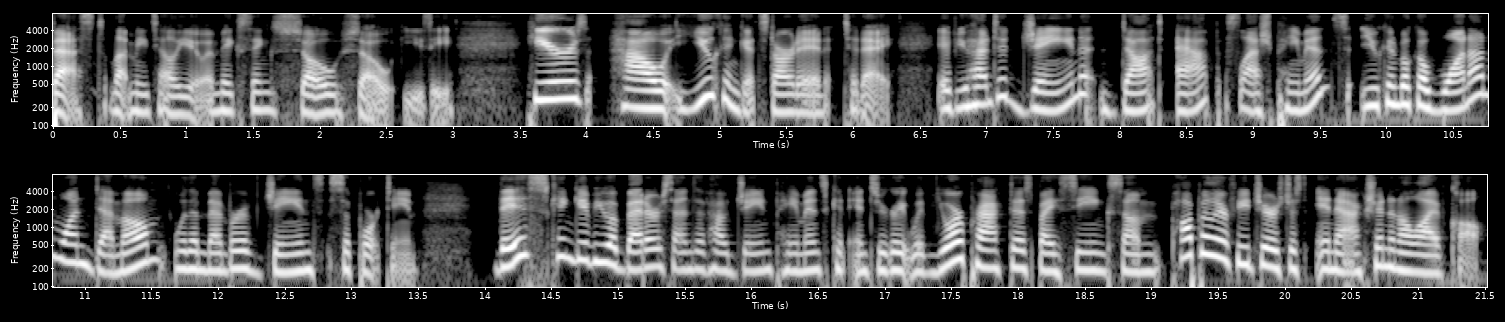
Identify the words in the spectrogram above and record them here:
best, let me tell you. It makes things so, so easy. Here's how you can get started today. If you head to jane.app slash payments, you can book a one on one demo with a member of Jane's support team. This can give you a better sense of how Jane Payments can integrate with your practice by seeing some popular features just in action in a live call.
